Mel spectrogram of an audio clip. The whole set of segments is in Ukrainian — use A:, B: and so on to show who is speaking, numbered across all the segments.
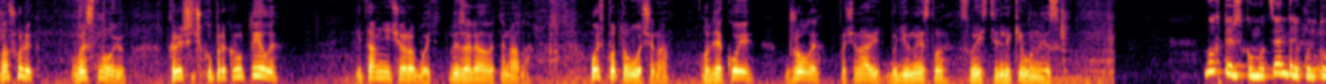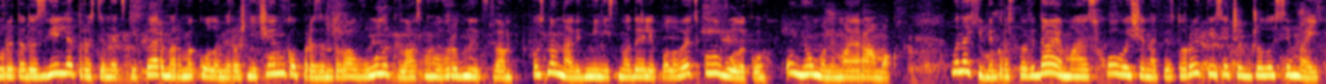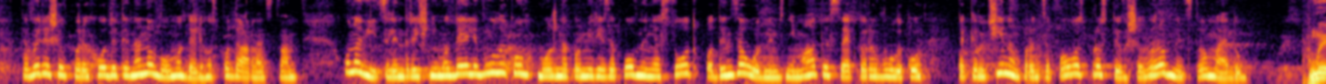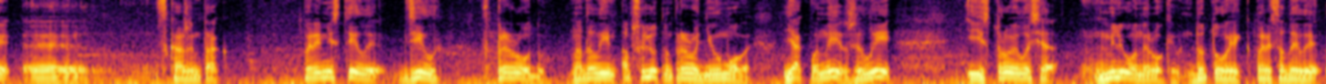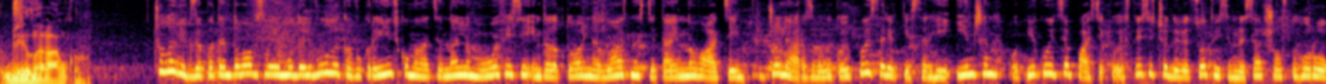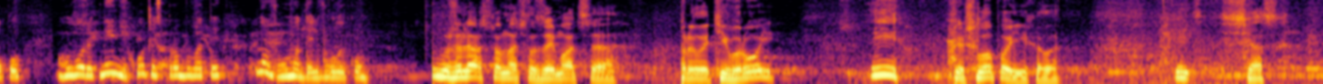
A: Наш улік весною кришечку прикрутили і там нічого робити. Туди заглядувати не треба. Ось потолочина, від якої бджоли починають будівництво своїх стільників униз.
B: В Охтирському центрі культури та дозвілля тростянецький фермер Микола Мірошніченко презентував вулик власного виробництва. Основна відмінність моделі половецького вулику – у ньому немає рамок. Винахідник розповідає, має сховище на півтори тисячі бджолосімей та вирішив переходити на нову модель господарництва. У новій циліндричній моделі вулику можна по мірі заповнення сот один за одним знімати сектори вулику, таким чином принципово спростивши виробництво меду.
A: Ми, е, скажімо так, перемістили бджіл в природу, надали їм абсолютно природні умови, як вони жили і строїлося мільйони років до того, як пересадили бджіл на рамку.
B: Чоловік запатентував свою модель вулика в Українському національному офісі інтелектуальної власності та інновацій. Бджоляр з Великої Писарівки Сергій Іншин опікується пасікою з 1986 року. Говорить, нині хоче спробувати нову модель вулику.
C: Жилярством почав займатися, прилетів рой і пішло-поїхало. Зараз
